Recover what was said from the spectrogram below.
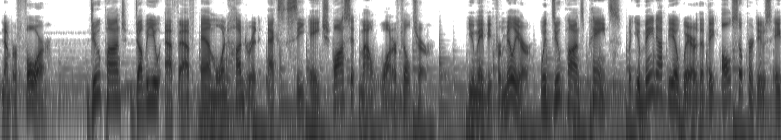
Number 4. DuPont WFF-M100XCH Faucet Mount Water Filter. You may be familiar with DuPont's paints, but you may not be aware that they also produce a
